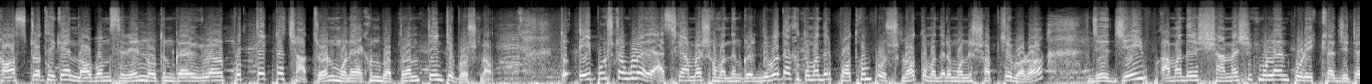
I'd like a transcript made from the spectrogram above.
ষষ্ঠ থেকে নবম শ্রেণির নতুন কারিকুলার প্রত্যেকটা ছাত্রর মনে এখন বর্তমান তিনটি প্রশ্ন। তো এই প্রশ্নগুলো আজকে আমরা সমাধান করে দেবো। দেখো, তোমাদের প্রথম প্রশ্ন তোমাদের মনে সবচেয়ে বড় যে যেই আমাদের ষান্মাসিক মূল্যায়ন পরীক্ষা যেটা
